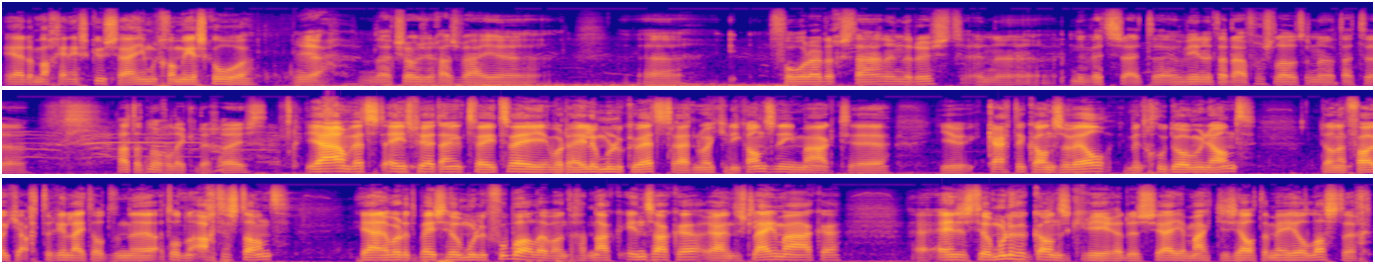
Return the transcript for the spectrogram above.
ja, dat mag geen excuus zijn. Je moet gewoon meer scoren. Ja, ik zo zeggen, als wij eh, eh, voor hadden gestaan in de rust en de wedstrijd uh, winnend hadden afgesloten, dan had dat, had dat nog lekkerder geweest. Ja, een wedstrijd 1 speelt uiteindelijk 2-2. Het wordt een hele moeilijke wedstrijd omdat je die kansen niet maakt. Je krijgt de kansen wel, je bent goed dominant. Dan een foutje achterin leidt tot een, tot een achterstand. Ja, dan wordt het opeens heel moeilijk voetballen, want dan gaat NAC inzakken, ruimtes klein maken. Eh, en het is veel moeilijker kansen creëren, dus ja, je maakt jezelf daarmee heel lastig.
